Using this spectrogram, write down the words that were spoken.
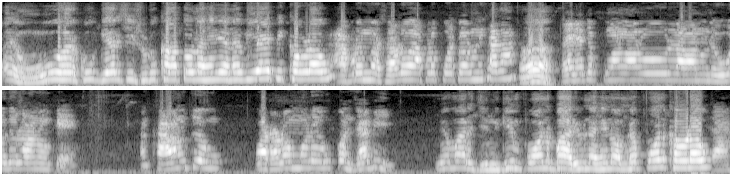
અરે હું હરખું ઘેર શીશડું ખાતો નહીં અને વીઆઈપી ખવડાવું. આપણે મસાલો આપણે પોચવાનું નહીં ખાતા? હા. એટલે કે પોણ વાળું લાવવાનું ને એવું બધું લાવવાનું કે? અને ખાવાનું કેવું? હોટલો મળે એવું પંજાબી? મેં મારી જિંદગીમાં પોન ભાર્યું નહીં ને અમને પોન ખવડાવું. હા.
